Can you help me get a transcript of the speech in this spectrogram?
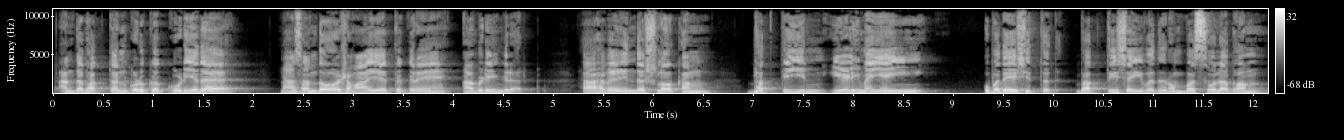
அந்த பக்தன் கொடுக்கக்கூடியதை நான் சந்தோஷமாக ஏற்றுக்கிறேன் அப்படிங்கிறார். ஆகவே இந்த ஸ்லோகம் பக்தியின் எளிமையை உபதேசித்தது. பக்தி செய்வது ரொம்ப சுலபம்.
